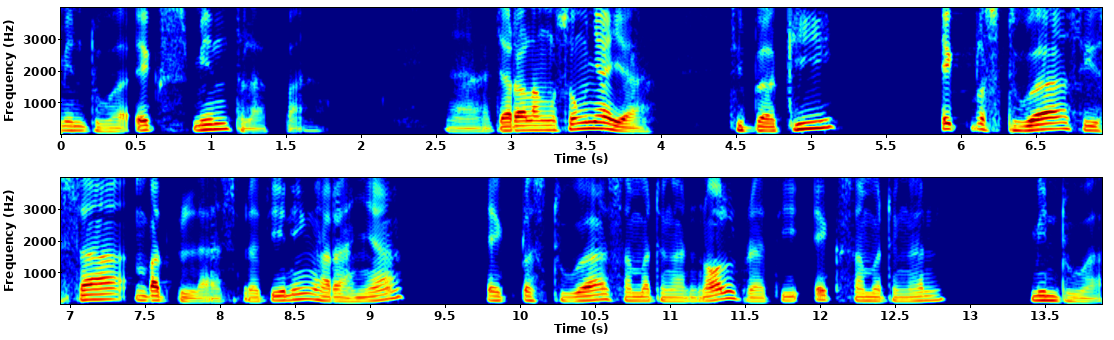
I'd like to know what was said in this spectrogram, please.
min 2X min 8. Nah, cara langsungnya ya, dibagi X plus 2 sisa 14. Berarti ini ngarahnya X plus 2 sama dengan 0, berarti X sama dengan min 2.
